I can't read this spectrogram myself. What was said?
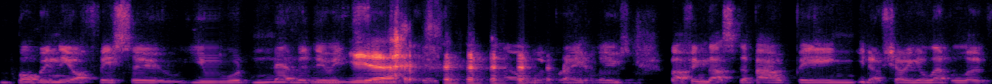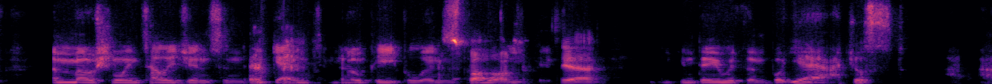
Bob in the office who you would never do it yeah. to would break loose. But I think that's about being, you know, showing a level of emotional intelligence and, and getting to know people and, Spot and on. yeah. you can do with them. But yeah i just I,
